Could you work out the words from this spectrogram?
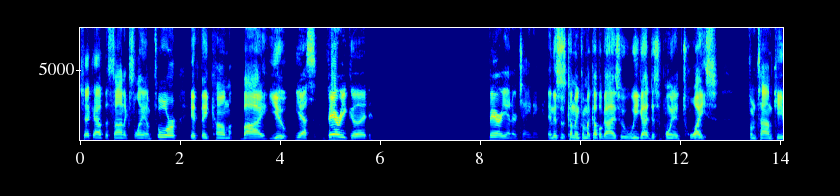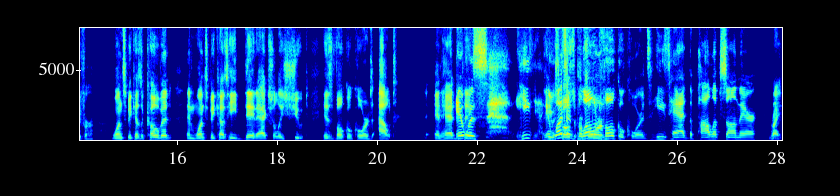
check out the Sonic Slam tour if they come by you. yes, very good. Very entertaining. And this is coming from a couple guys who we got disappointed twice from Tom Kiefer. Once because of COVID, and once because he did actually shoot his vocal cords out and had to It take- was he, He it was wasn't blown perform- vocal cords. He's had the polyps on there. right.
